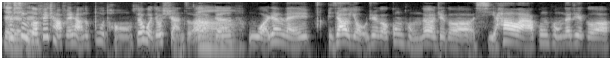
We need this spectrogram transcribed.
就性格非常非常的不同，所以我就选择了跟啊我认为比较有这个共同的这个喜好啊，共同的这个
